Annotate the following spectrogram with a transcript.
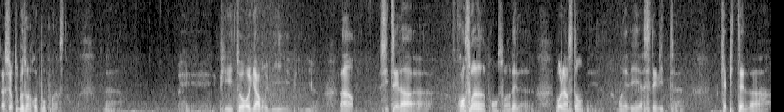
Tu as surtout besoin de repos pour l'instant. Euh, et, puis il te regarde, Ruby. Et puis euh, Ben, si t'es là, euh, prends soin, prends soin d'elle euh, pour l'instant. Mais à mon avis, assez vite capitaine va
